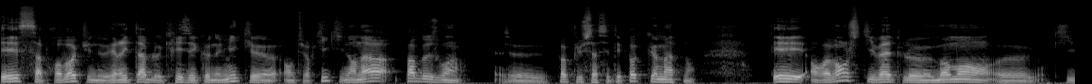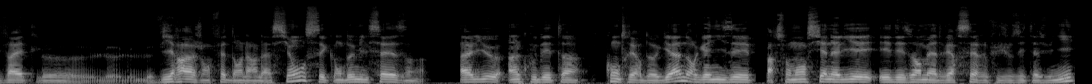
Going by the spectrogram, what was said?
Et ça provoque une véritable crise économique euh, en Turquie qui n'en a pas besoin, euh, pas plus à cette époque que maintenant. Et en revanche, ce qui va être le moment, qui va être le, le, virage en fait dans la relation, c'est qu'en 2016 a lieu un coup d'État contre Erdogan, organisé par son ancien allié et désormais adversaire réfugié aux États-Unis,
